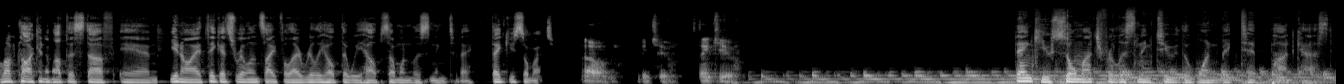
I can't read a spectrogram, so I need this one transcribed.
I love talking about this stuff. And, you know, I think it's real insightful. I really hope that we help someone listening today. Thank you so much. Oh, me too. Thank you. Thank you so much for listening to the One Big Tip podcast.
